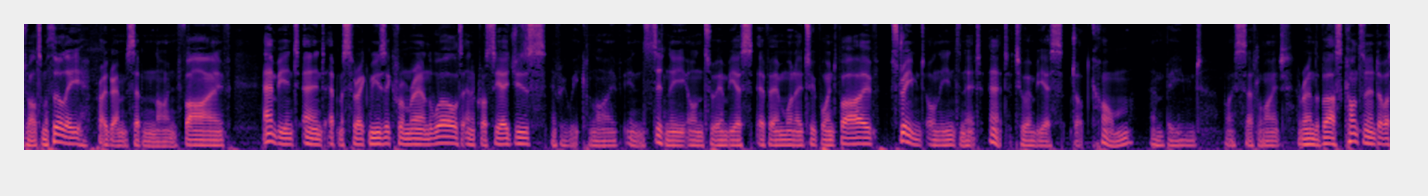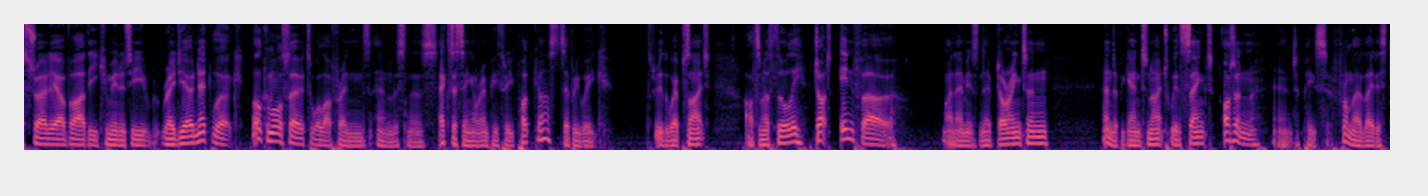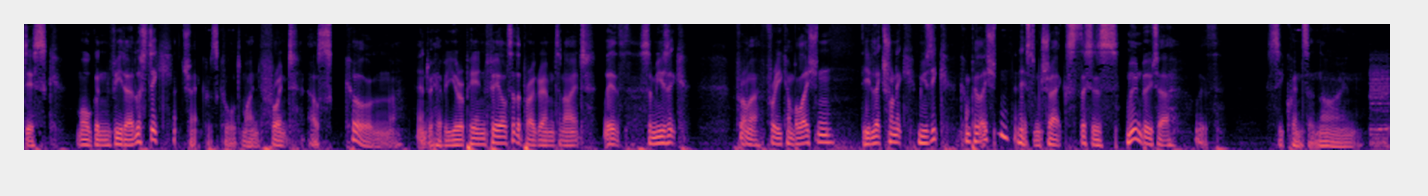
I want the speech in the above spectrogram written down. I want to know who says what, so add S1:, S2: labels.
S1: Welcome to Ultima Thule, program 795. Ambient and atmospheric music from around the world and across the ages, every week live in Sydney on 2MBS FM 102.5, streamed on the internet at 2mbs.com and beamed by satellite around the vast continent of Australia via the Community Radio Network. Welcome also to all our friends and listeners accessing our MP3 podcasts every week through the website ultimathule.info. My name is Nev Dorrington, and I began tonight with Sankt Otten and a piece from their latest disc, Morgen wieder lustig. The track was called Mein Freund aus Köln. And we have a European feel to the program tonight with some music from a free compilation, the Electronic Music compilation. And here's some tracks. This is Moonbooter with Sequencer 9.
